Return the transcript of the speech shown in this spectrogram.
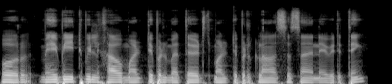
or maybe it will have multiple methods, multiple classes and everything.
